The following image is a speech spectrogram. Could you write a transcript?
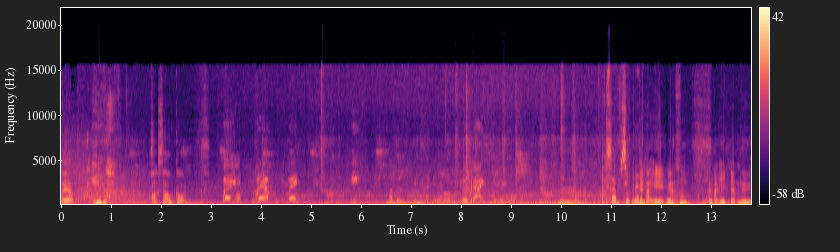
แป๊บ ขอเศร้าก่อน เฮ้ยหยุดพอแล้วหยุดเองพี่เราจะเป็นขาดเลยเดินไปได้สามสิบนาเป็ทีนพระเอกเป็นเป็นพระเอกแป๊บหนึ่ง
